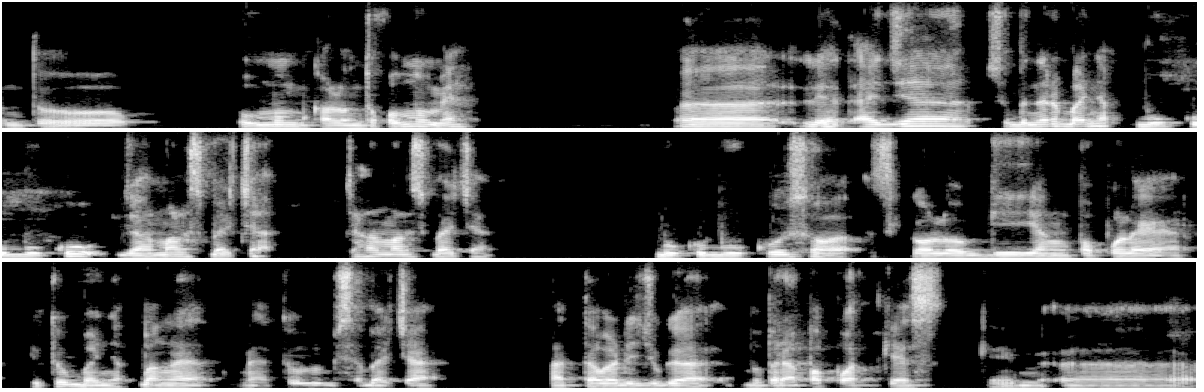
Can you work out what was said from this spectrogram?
untuk umum. Kalau untuk umum ya uh, lihat aja sebenarnya banyak buku-buku. Jangan males baca. Jangan males baca. Buku-buku soal psikologi yang populer. Itu banyak banget. Nah itu lu bisa baca. Atau ada juga beberapa podcast kayak uh,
